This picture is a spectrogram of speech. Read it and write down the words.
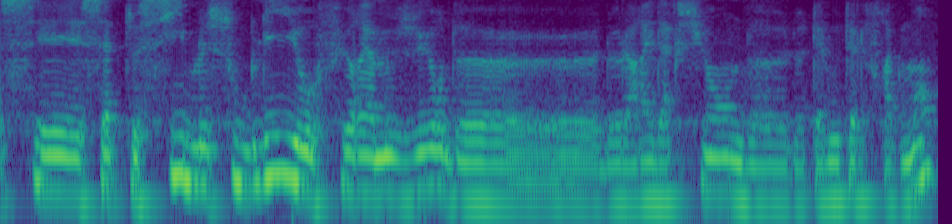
cette cible s'oublie au fur et à mesure de, de la rédaction de, tel ou tel fragment.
